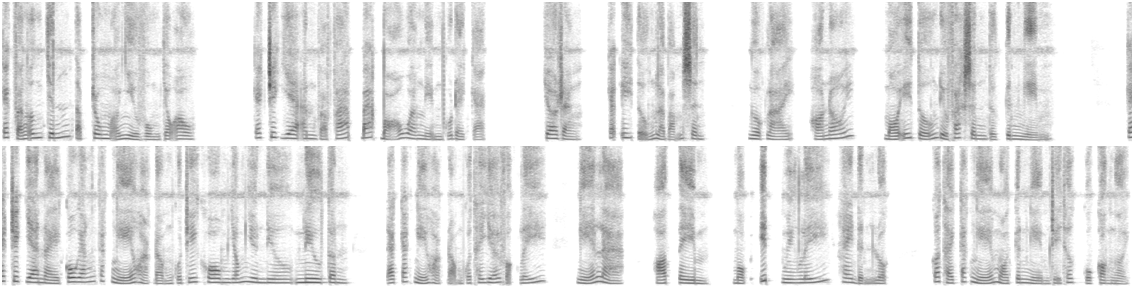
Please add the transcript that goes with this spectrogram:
Các phản ứng chính tập trung ở nhiều vùng châu Âu. Các triết gia Anh và Pháp bác bỏ quan niệm của Descartes, cho rằng các ý tưởng là bẩm sinh. Ngược lại, họ nói mọi ý tưởng đều phát sinh từ kinh nghiệm các triết gia này cố gắng cắt nghĩa hoạt động của trí khôn giống như New, Newton đã cắt nghĩa hoạt động của thế giới vật lý, nghĩa là họ tìm một ít nguyên lý hay định luật có thể cắt nghĩa mọi kinh nghiệm tri thức của con người.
